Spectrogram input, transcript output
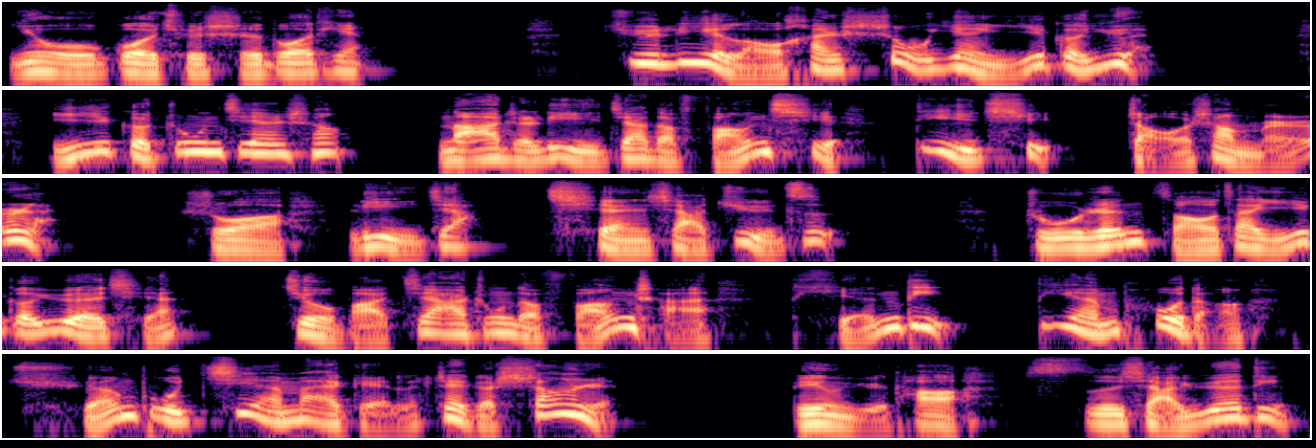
又过去十多天，距厉老汉寿宴一个月，一个中间商拿着厉家的房契、地契找上门来说，厉家欠下巨资，主人早在一个月前就把家中的房产、田地、店铺等全部贱卖给了这个商人，并与他私下约定，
